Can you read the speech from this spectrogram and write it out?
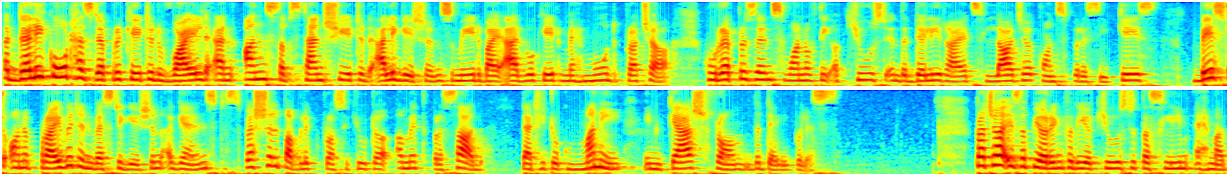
A Delhi court has deprecated wild and unsubstantiated allegations made by advocate Mahmood Pracha, who represents one of the accused in the Delhi riots' larger conspiracy case, based on a private investigation against Special Public Prosecutor Amit Prasad that he took money in cash from the Delhi police. Pracha is appearing for the accused Taslim Ahmed.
